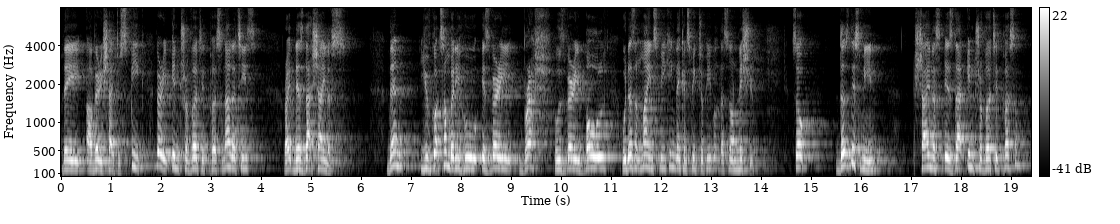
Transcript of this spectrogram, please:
They are very shy to speak, very introverted personalities, right? There's that shyness. Then you've got somebody who is very brash, who's very bold, who doesn't mind speaking. They can speak to people. That's not an issue. So, does this mean shyness is that introverted person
